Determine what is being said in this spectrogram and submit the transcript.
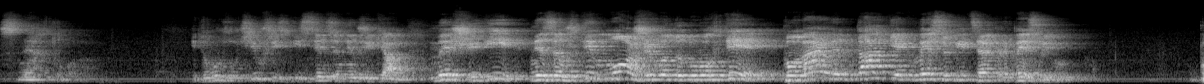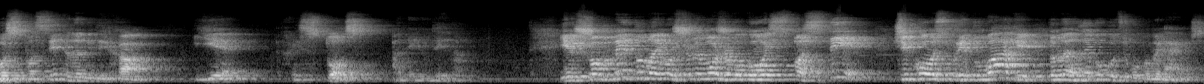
знехтувала. І тому, злучившись із цим земним життям, ми живі не завжди можемо допомогти померлим так, як ми собі це приписуємо. Бо Спасителем гріха є Христос, а не людина. Якщо ми думаємо, що ми можемо когось спасти чи когось врятувати, то ми глибоко цьому помиляємося.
